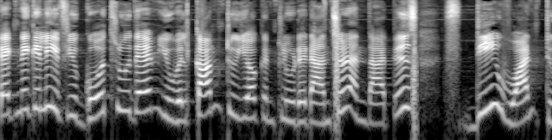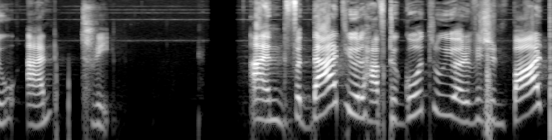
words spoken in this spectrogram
technically if you go through them you will come to your concluded answer and that is D1, 2 and 3 and for that you'll have to go through your revision part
